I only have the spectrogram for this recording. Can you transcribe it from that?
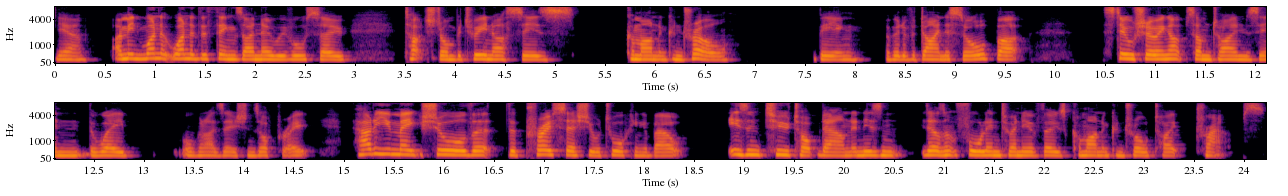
Yeah i mean one one of the things i know we've also touched on between us is command and control being a bit of a dinosaur, but still showing up sometimes in the way organizations operate. How do you make sure that the process you're talking about isn't too top down and isn't doesn't fall into any of those command and control type traps?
